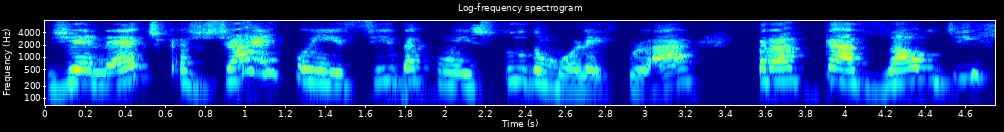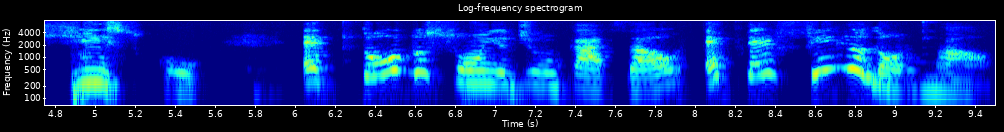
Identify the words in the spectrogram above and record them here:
genéticas já reconhecidas com estudo molecular para casal de risco. É todo sonho de um casal é ter filho normal,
